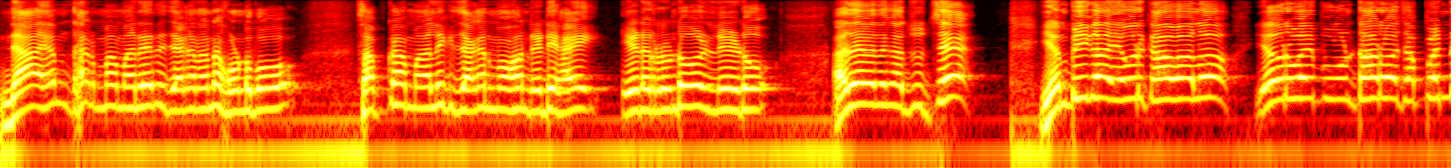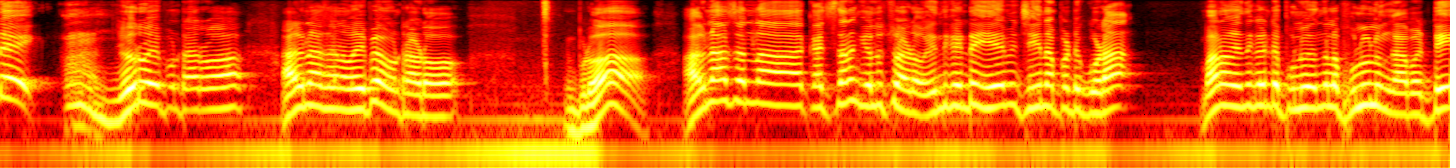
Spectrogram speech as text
న్యాయం ధర్మం అనేది జగన్ అన్న ఉండబో సబ్కా మాలిక్ జగన్మోహన్ రెడ్డి హై. ఈడ రెండో లేడు. అదేవిధంగా చూస్తే ఎంపీగా ఎవరు కావాలో ఎవరి వైపు ఉంటారో చెప్పండి. ఎవరి వైపు ఉంటారో? అవినాశన వైపే ఉంటాడో. ఇప్పుడు అవినాశ్ అన్న ఖచ్చితంగా గెలుచాడు ఎందుకంటే ఏమి చేయనప్పటికి కూడా మనం ఎందుకంటే పులివెందుల పులులం కాబట్టి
